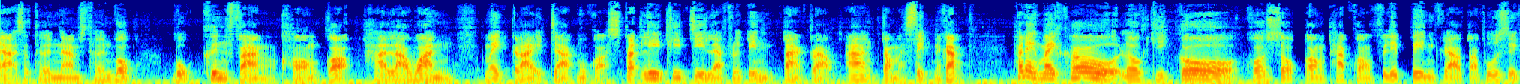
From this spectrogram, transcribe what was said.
นะสะเทินน้ำสะเทินบก บุกขึ้นฝั่งของเกาะพาลาวัน ไม่ไกลจากหมู่เกาะสปรัตลีที่จีนและฟิลิปปินส์ต่างกล่าวอ้างกรรมสิทธิ์นะครับ พันเอกไมเคิลโลกิโกโฆษกกองทัพของฟิลิปปินส์กล่าวต่อผู้สื่อ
